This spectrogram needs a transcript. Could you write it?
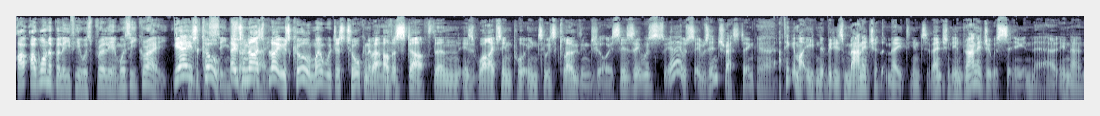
I, I want to believe he was brilliant. Was he great? Yeah, Because he's it cool. He was so a nice great. bloke. He was cool. And when we're just talking about mm. other stuff than his wife's input into his clothing choices, it was yeah, it was it was interesting. Yeah. I think it might even have been his manager that made the intervention. His manager was sitting in there, you know,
